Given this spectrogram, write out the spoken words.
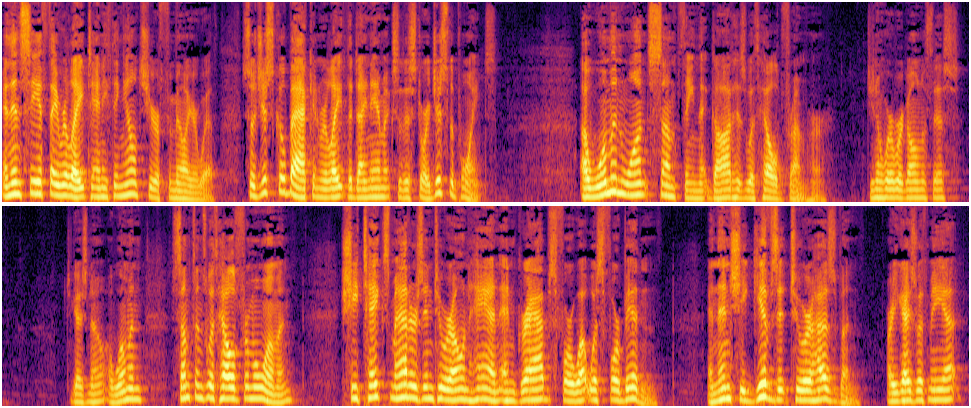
And then see if they relate to anything else you're familiar with. So just go back and relate the dynamics of the story, just the points. A woman wants something that God has withheld from her. Do you know where we're going with this? Do you guys know? A woman, something's withheld from a woman. She takes matters into her own hand and grabs for what was forbidden. And then she gives it to her husband. Are you guys with me yet?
